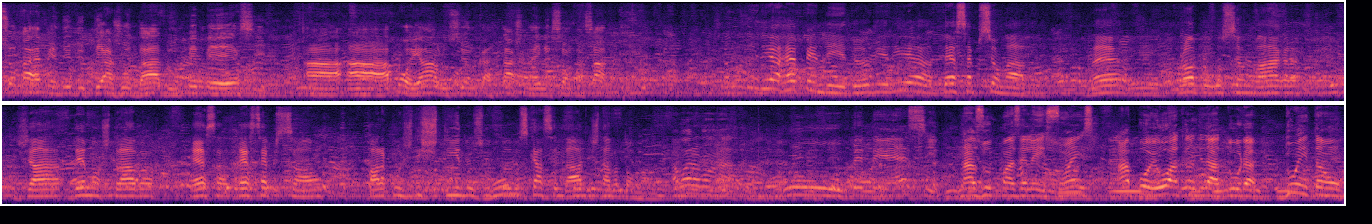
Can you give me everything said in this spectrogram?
senhor está arrependido de ter ajudado o PPS a, a apoiar Luciano Cartacho na eleição passada? Eu não diria arrependido, eu diria decepcionado. Né? O próprio Luciano Agra já demonstrava essa decepção para com os destinos, rumos que a cidade estava tomando. Agora, Nonato, o PPS, nas últimas eleições, apoiou a candidatura do então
